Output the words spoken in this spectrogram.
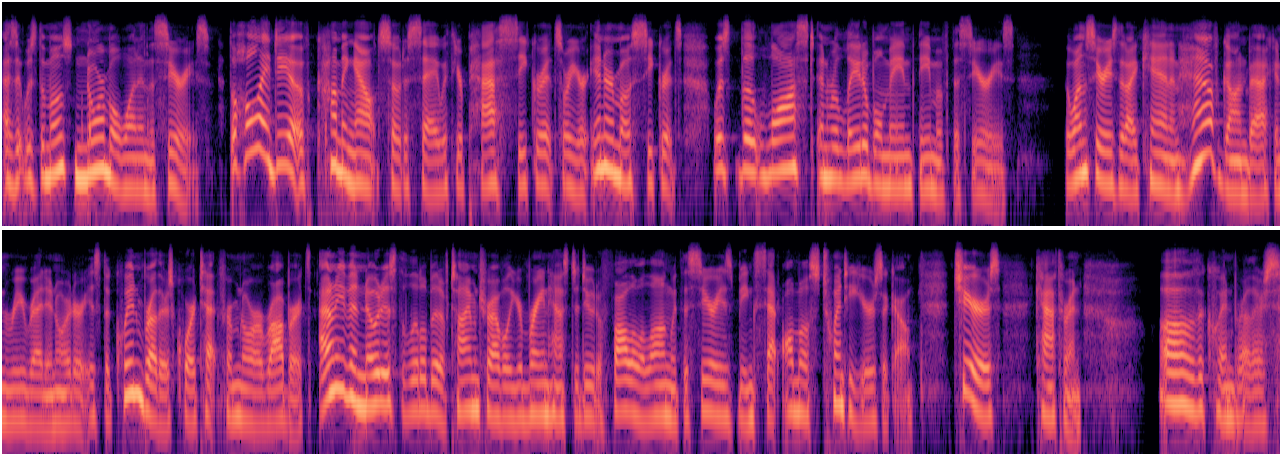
as it was the most normal one in the series. The whole idea of coming out, so to say, with your past secrets or your innermost secrets was the lost and relatable main theme of the series. The one series that I can and have gone back and reread in order is the Quinn Brothers Quartet from Nora Roberts. I don't even notice the little bit of time travel your brain has to do to follow along with the series being set almost 20 years ago. Cheers, Catherine. Oh, the Quinn brothers.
